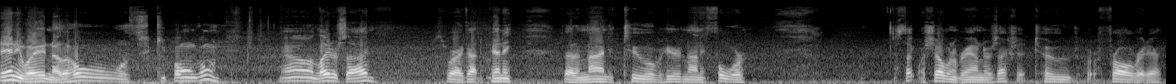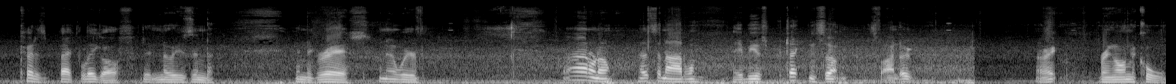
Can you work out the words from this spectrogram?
Anyway, another hole. Let's keep on going. Now, on the later side, this is where I got the penny. Got a 92 over here, 94. I stuck my shovel in the ground. There's actually a toad or a frog right there. Cut his back leg off. Didn't know he was in the in the grass. You know, weird. I don't know. That's an odd one. Maybe it's protecting something. Let's find out. All right, bring on the cool.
